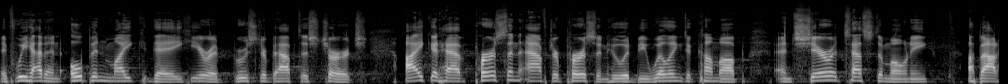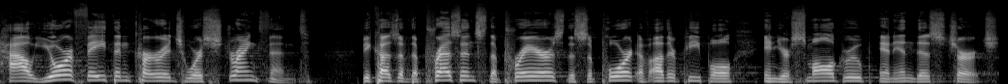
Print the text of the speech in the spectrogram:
if we had an open mic day here at Brewster Baptist Church, I could have person after person who would be willing to come up and share a testimony about how your faith and courage were strengthened because of the presence, the prayers, the support of other people in your small group and in this church.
